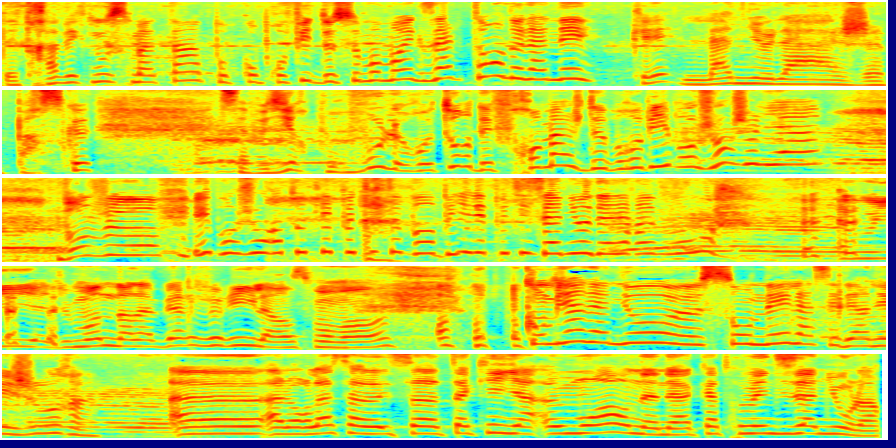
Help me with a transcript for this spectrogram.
d'être avec nous ce matin pour qu'on profite de ce moment exaltant de l'année, qu'est l'agnelage. Parce que ça veut dire pour vous le retour des fromages de brebis. Bonjour Julia. Bonjour. Et bonjour à toutes les petites brebis, les petits agneaux derrière vous. Oui, il y a du monde dans la bergerie là en ce moment. Combien d'agneaux euh, sont nés là ces derniers jours? Euh, Alors là, ça, ça, a attaqué il y a un mois, on en est à 90 agneaux là.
